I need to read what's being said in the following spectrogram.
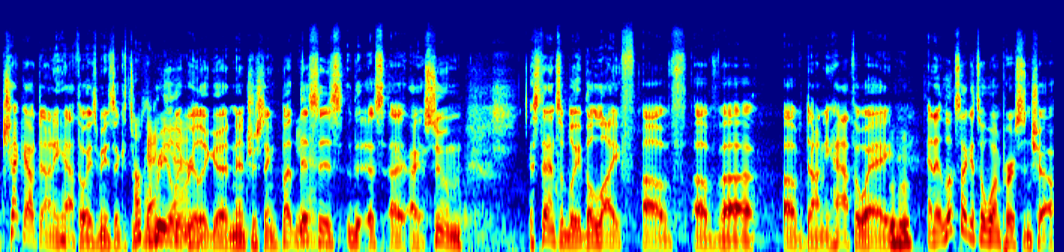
Check out Donny Hathaway's music. It's Okay, really, yeah. really good and interesting. But this is, this, I I assume, ostensibly the life of of uh, of Donny Hathaway, and it looks like it's a one person show.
